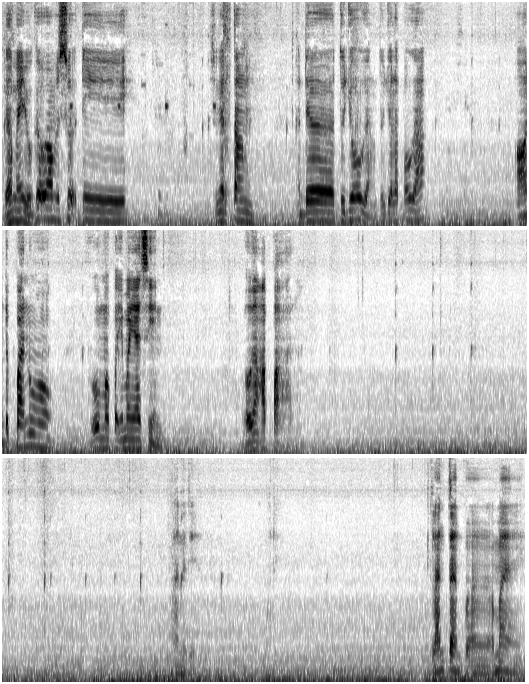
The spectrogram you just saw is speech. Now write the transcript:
Ramai juga orang besuk di Sungai ni. Ada tujuh orang, tujuh lapan orang. Ah depan tu rumah Pak Imam Yasin. Orang apal. Mana dia? Kelantan pun ramai.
